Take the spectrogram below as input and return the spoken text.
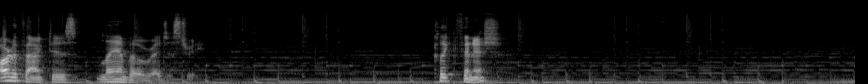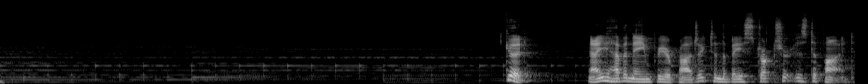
Artifact is Lambo registry. Click Finish. Good. Now you have a name for your project and the base structure is defined.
